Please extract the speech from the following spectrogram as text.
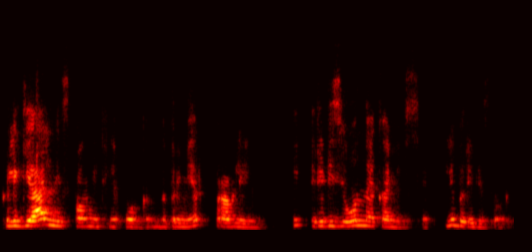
Коллегиальный исполнительный орган, например, правление. И ревизионная комиссия, либо ревизоры.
